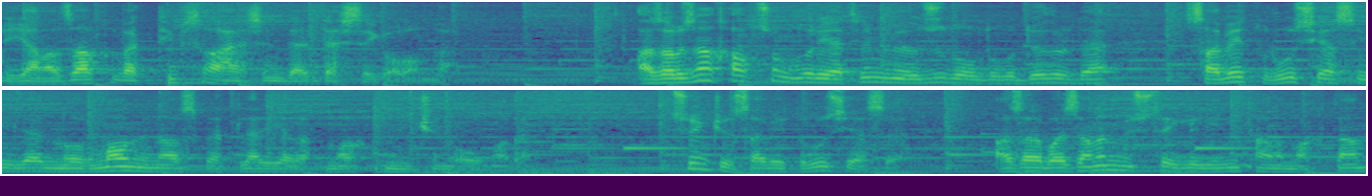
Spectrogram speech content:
yanacaq və tibb sahəsində dəstək olundu. Azərbaycan Xalq Cümhuriyyətinin mövcud olduğu dövrdə Sovet Rusiyası ilə normal münasibətlər yaratmaq mümkün olmadı. Çünki Sovet Rusiyası Azərbaycanın müstəqilliyini tanımaqdan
